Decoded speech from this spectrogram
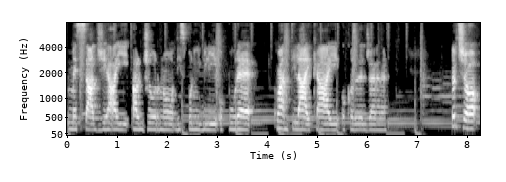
messaggi hai al giorno disponibili oppure quanti like hai o cose del genere. Perciò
